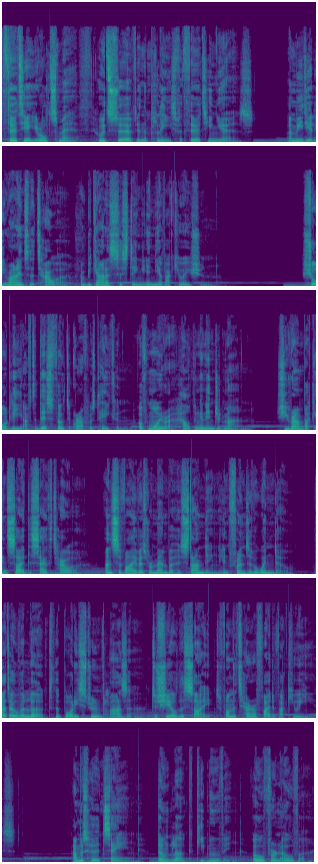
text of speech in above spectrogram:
38 year old Smith, who had served in the police for 13 years, immediately ran into the tower and began assisting in the evacuation. Shortly after this photograph was taken of Moira helping an injured man, she ran back inside the South Tower and survivors remember her standing in front of a window that overlooked the body strewn plaza to shield the site from the terrified evacuees, and was heard saying, Don't look, keep moving, over and over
